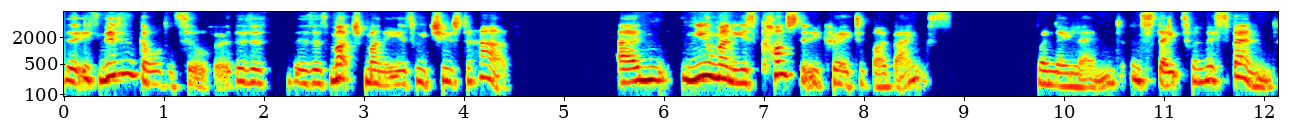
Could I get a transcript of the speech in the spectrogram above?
it isn't gold and silver. There's, a, there's as much money as we choose to have. And new money is constantly created by banks when they lend and states when they spend.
